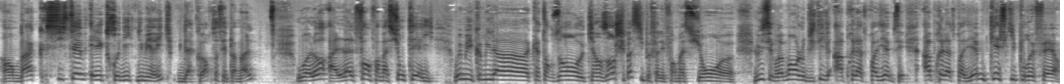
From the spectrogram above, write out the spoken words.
en bac système électronique numérique, d'accord, ça c'est pas mal. Ou alors à l'alpha en formation TAI. Oui, mais comme il a 14 ans, euh, 15 ans, je sais pas s'il peut faire des formations. euh, lui, c'est vraiment l'objectif après la troisième. C'est après la troisième, qu'est-ce qu'il pourrait faire?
